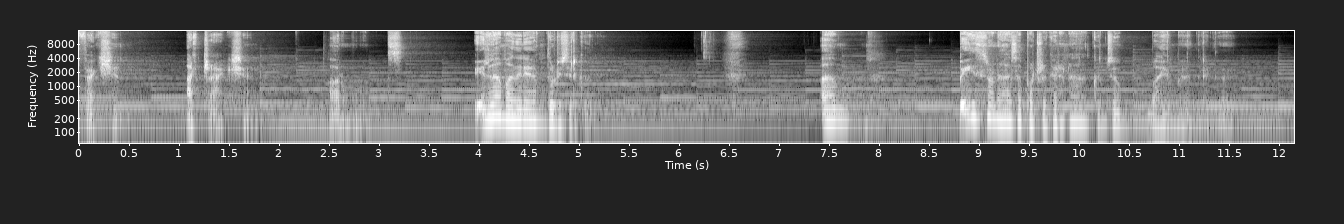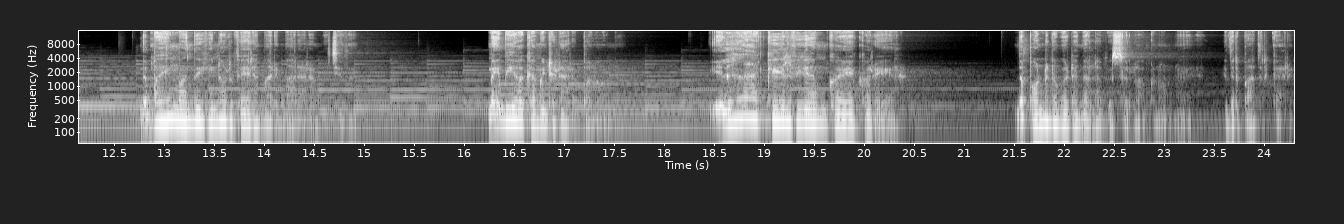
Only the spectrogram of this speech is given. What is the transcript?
அஃபெக்ஷன் அட்ராக்ஷன் ஹார்மோன்ஸ் எல்லா மாதிரி நேரம் துடிச்சிருக்கு um, பேசணும்னு பேசணும்னு நான் கொஞ்சம் பயம் இருந்திருக்குது. இந்த பயம் வந்து இன்னொரு வேற மாதிரி மாற ஆரம்பிச்சது. மேபி அவ கமிட்டடாக இருப்பாளோ? எல்லா கேள்விகளும் குறைய குறைய இந்த பொண்ணு நம்மகிட்ட இந்த லவ் சொல்லணும்னு எதிர்பார்த்துருக்காரு.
